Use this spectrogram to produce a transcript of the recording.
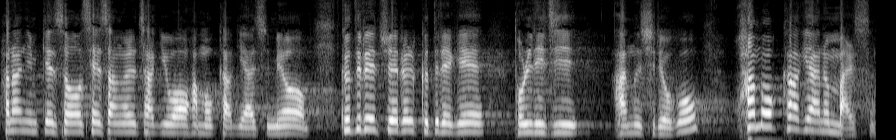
하나님께서 세상을 자기와 화목하게 하시며 그들의 죄를 그들에게 돌리지 않으시려고 화목하게 하는 말씀.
